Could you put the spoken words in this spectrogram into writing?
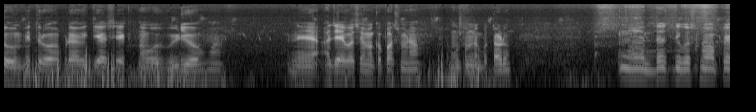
તો મિત્રો, આપણે આવી ગયા છે એક નવો વિડીયોમાં. અને આજે આવ્યા છે એમાં કપાસ વીણા હું તમને બતાડું. અને દસ દિવસનો આપણે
